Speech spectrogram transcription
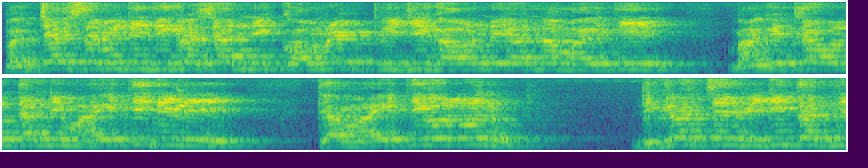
पंचायत समिती दिग्रस यांनी कॉम्रेड पी जी गावंडे यांना माहिती मागितल्यावरून त्यांनी माहिती दिली. त्या माहितीवरून दिग्रजचे विधीतज्ञ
